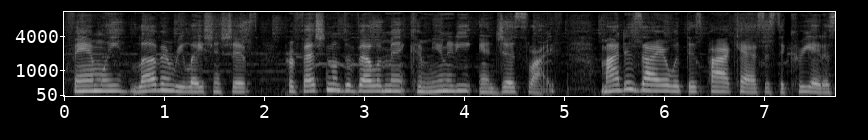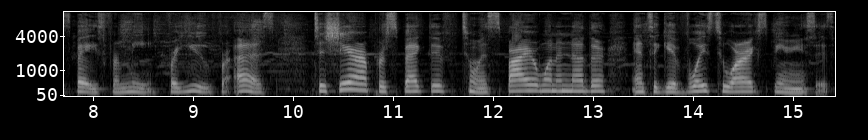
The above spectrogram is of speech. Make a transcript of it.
family, love and relationships, professional development, community, and just life. My desire with this podcast is to create a space for me, for you, for us to share our perspective, to inspire one another, and to give voice to our experiences.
